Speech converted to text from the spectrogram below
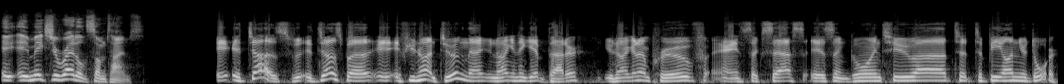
it, it makes you rattled sometimes. It, it, does. It does. But if you're not doing that, you're not going to get better. You're not going to improve, and success isn't going to uh, to to be on your door.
